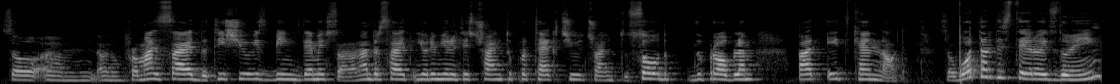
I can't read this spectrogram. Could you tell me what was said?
So um, from one side the tissue is being damaged. So on another side your immunity is trying to protect you trying to solve the, the problem but it cannot. So what are the steroids doing?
